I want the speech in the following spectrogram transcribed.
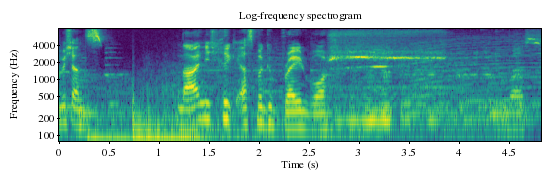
Darf ich ans... Nein, ich krieg erstmal gebrainwashed. Was?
